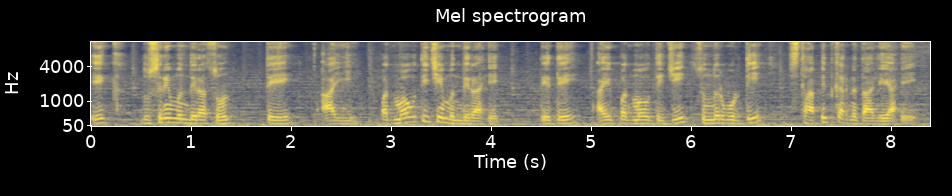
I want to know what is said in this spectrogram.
एक दुसरे मंदिर असून ते आई पद्मावतीचे मंदिर आहे. तेथे आई पद्मावतीची सुंदर मूर्ती स्थापित करण्यात आली आहे.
